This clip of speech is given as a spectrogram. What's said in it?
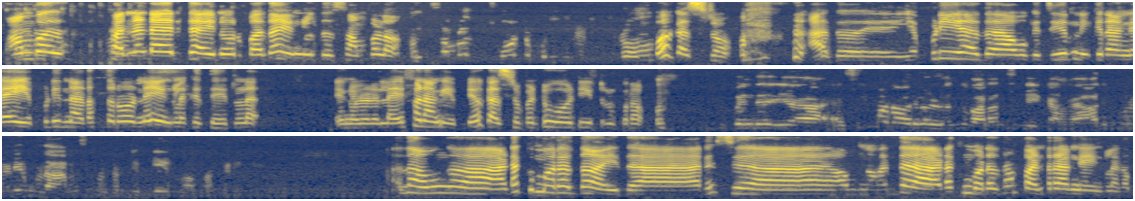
ஐம்பது பன்னெண்டாயிரத்தி ஐநூறுரூபா தான் எங்களுக்கு சம்பளம். ரொம்ப கஷ்டம். அது எப்படி அதை அவங்க ஜீர்ணிக்கிறாங்க எப்படி நடத்துறோன்னு எங்களுக்கு தெரியல. எங்களோட லைஃப்பை நாங்கள் எப்படியோ கஷ்டப்பட்டு ஓட்டிட்டு இருக்கிறோம். இப்போ இந்த சீமான் அவர்கள் வந்து வரேன்னு சொல்லியிருக்காங்க. அதுக்கு முன்னாடி உங்களை அரெஸ்ட் பண்றது எப்படி பாக்குறீங்க அது அவங்க அடக்குமுறை தான். இது அரசு அவங்க வந்து அடக்குமுறை தான் பண்றாங்க எங்களுக்கு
